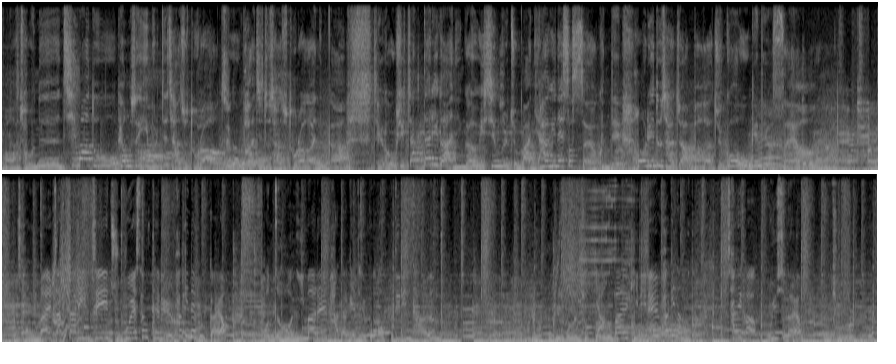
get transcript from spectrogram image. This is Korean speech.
어, 저는 치마도 평소에 입을 때 자주 돌아가고 바지도 자주 돌아가니까 제가 혹시 짝다리가 아닌가 의심을 좀 많이 하긴 했었어요. 근데 허리도 자주 아파가지고 오게 되었어요. 저도 그래요. 정말 짝다리인지 주부의 상태를 확인해 볼까요? 먼저 이마를 바닥에 대고 엎드린 다음 그냥 보기에도 왼쪽 다리가 양발 길이를 확인합니다. 차이가 보이시나요? 엄청난데요?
